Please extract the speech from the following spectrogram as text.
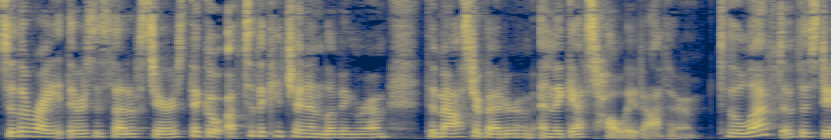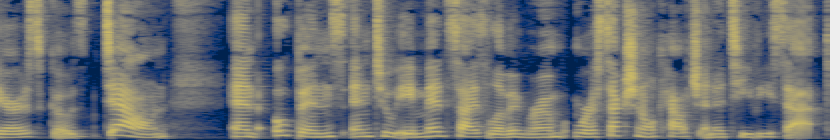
To the right, there's a set of stairs that go up to the kitchen and living room, the master bedroom, and the guest hallway bathroom. To the left of the stairs goes down and opens into a mid sized living room where a sectional couch and a TV sat.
